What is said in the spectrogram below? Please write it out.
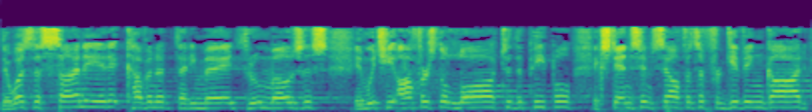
There was the Sinaitic covenant that he made through Moses in which he offers the law to the people, extends himself as a forgiving God,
